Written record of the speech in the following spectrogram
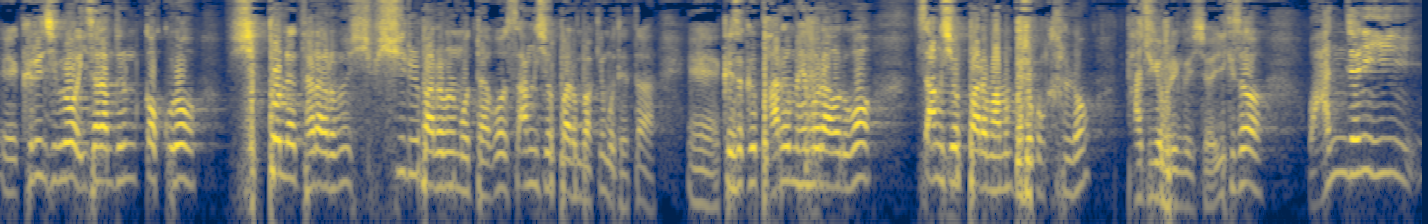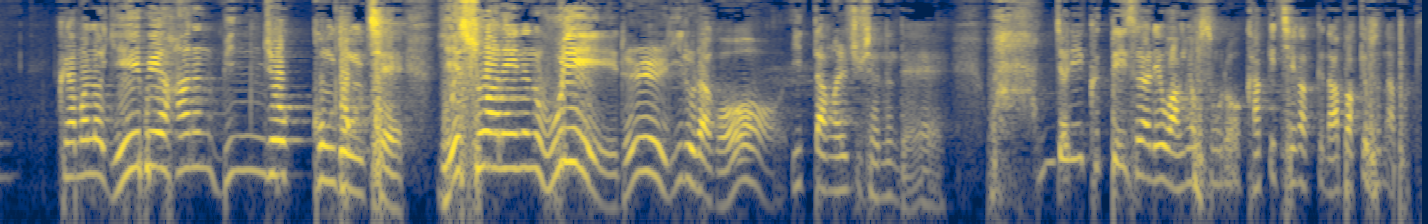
예, 그런 식으로 이 사람들은 거꾸로 십돌레타라 그러면 쉬를 발음을 못하고 쌍시옷 발음밖에 못했다. 예, 그래서 그 발음 해보라 그러고 쌍시옷 발음하면 무조건 칼로 다 죽여버린 것이죠. 이렇게 해서 완전히 이 그야말로 예배하는 민족 공동체, 예수 안에 있는 우리를 이루라고 이 땅을 주셨는데, 완전히 그때 이스라엘의 왕이 없으므로 각기 제가 나밖에 없어 나밖에.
